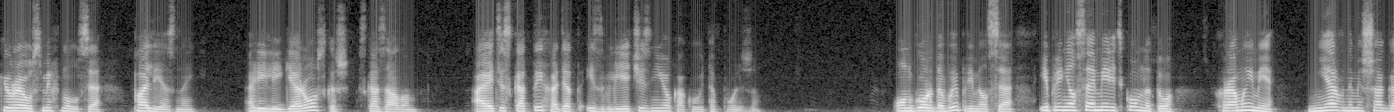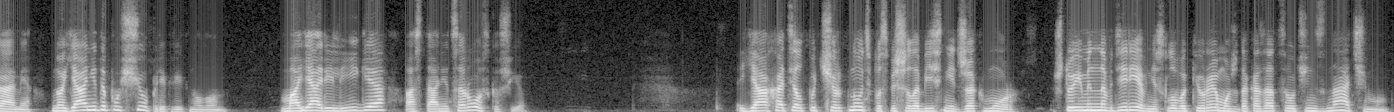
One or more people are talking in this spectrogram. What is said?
Кюре усмехнулся полезной. «Религия — роскошь», — сказал он, — «а эти скоты хотят извлечь из нее какую-то пользу». Он гордо выпрямился и принялся мерить комнату хромыми, нервными шагами. «Но я не допущу!» — прикрикнул он. «Моя религия останется роскошью». «Я хотел подчеркнуть», — поспешил объяснить Жак Мор, «что именно в деревне слово «кюре» может оказаться очень значимым.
